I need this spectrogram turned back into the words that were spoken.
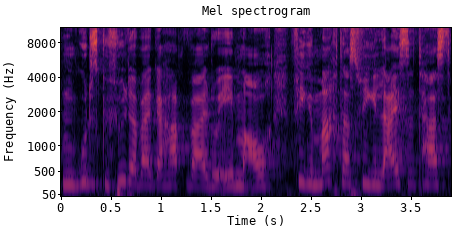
ein gutes Gefühl dabei gehabt, weil du eben auch viel gemacht hast, viel geleistet hast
